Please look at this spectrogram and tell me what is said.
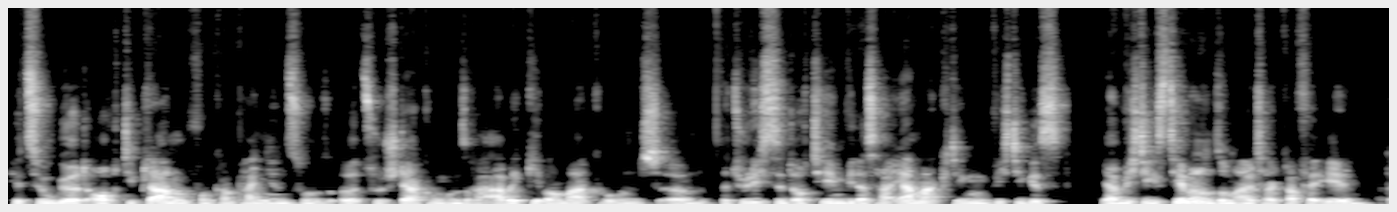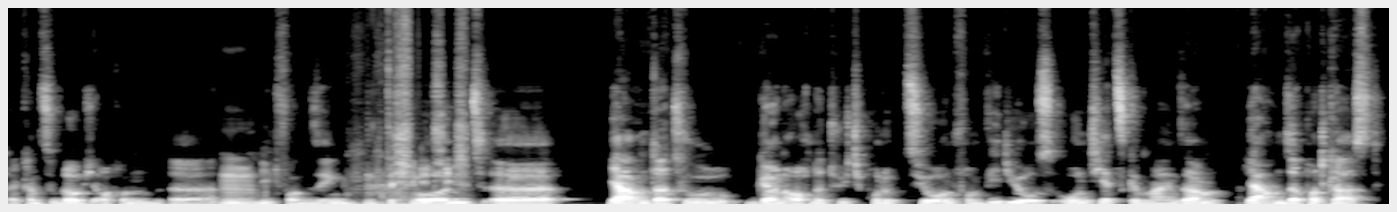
Hierzu gehört auch die Planung von Kampagnen zu, äh, zur Stärkung unserer Arbeitgebermarke und ähm, natürlich sind auch Themen wie das HR-Marketing ein wichtiges ja, ein wichtiges Thema in unserem Alltag, Raphael. Da kannst du, glaube ich, auch ein äh, mm. Lied von singen. Definitiv. Und äh, ja, und dazu gehören auch natürlich die Produktion von Videos und jetzt gemeinsam, ja, unser Podcast,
